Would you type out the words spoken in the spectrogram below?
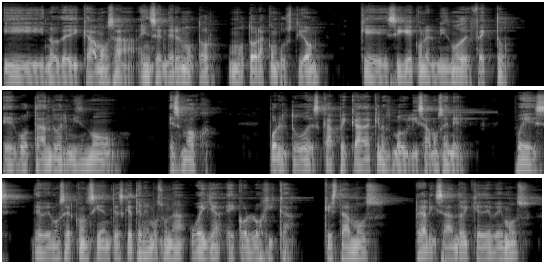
y nos dedicamos a encender el motor, un motor a combustión que sigue con el mismo defecto eh, botando el mismo smog por el tubo de escape cada que nos movilizamos en él, pues debemos ser conscientes que tenemos una huella ecológica que estamos realizando y que debemos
